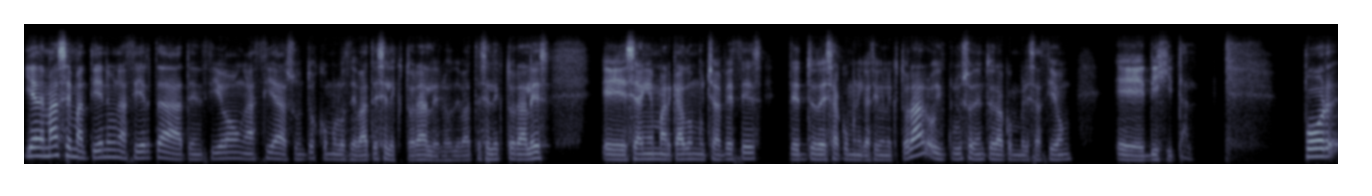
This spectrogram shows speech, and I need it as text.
Y además se mantiene una cierta atención hacia asuntos como los debates electorales. Los debates electorales eh, se han enmarcado muchas veces dentro de esa comunicación electoral o incluso dentro de la conversación eh, digital. Por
